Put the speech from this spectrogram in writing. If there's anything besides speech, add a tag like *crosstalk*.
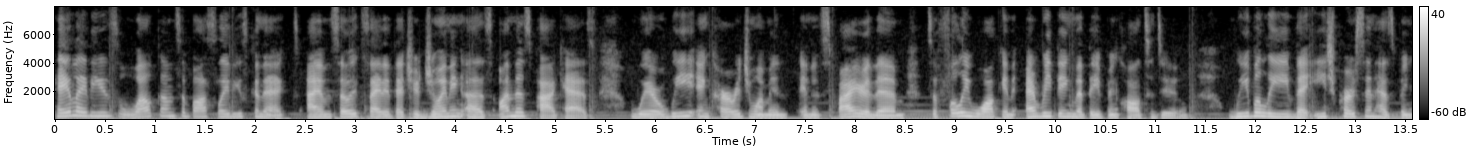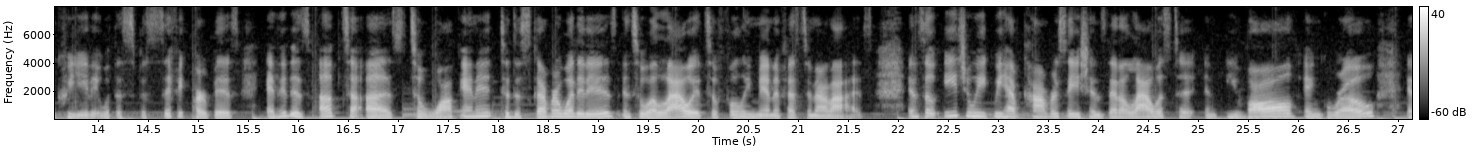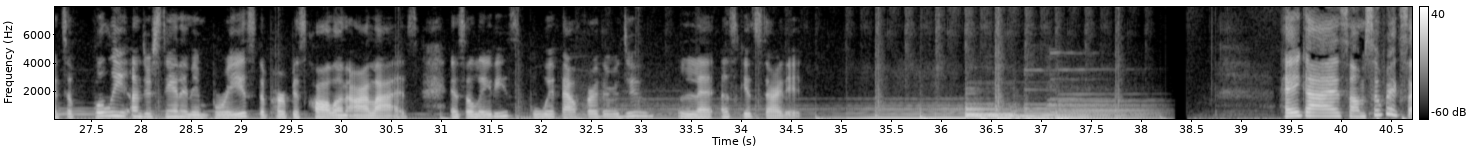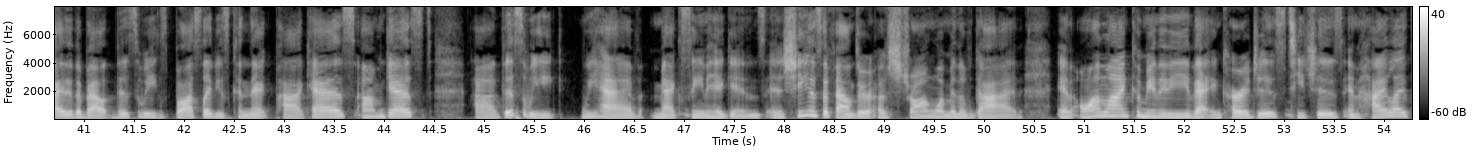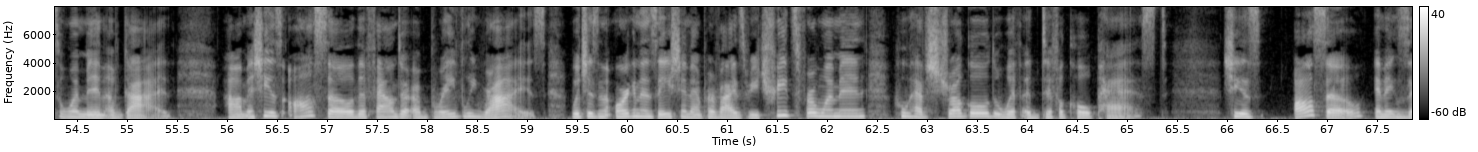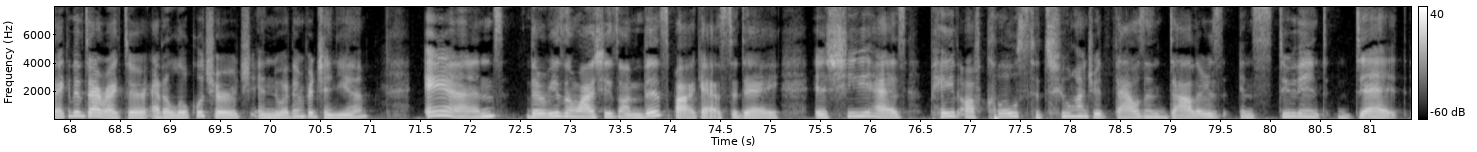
Hey, ladies, welcome to Boss Ladies Connect. I am so excited that you're joining us on this podcast where we encourage women and inspire them to fully walk in everything that they've been called to do. We believe that each person has been created with a specific purpose, and it is up to us to walk in it, to discover what it is, and to allow it to fully manifest in our lives. And so each week we have conversations that allow us to evolve and grow and to fully understand and embrace the purpose call on our lives. And so, ladies, without further ado, let us get started. Hey guys, so I'm super excited about this week's Boss Ladies Connect podcast um, guest. Uh, this week, we have Maxine Higgins, and she is the founder of Strong Women of God, an online community that encourages, teaches, and highlights women of God. Um, and she is also the founder of Bravely Rise, which is an organization that provides retreats for women who have struggled with a difficult past. She is also an executive director at a local church in Northern Virginia. And the reason why she's on this podcast today is she has paid off close to $200,000 in student debt.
